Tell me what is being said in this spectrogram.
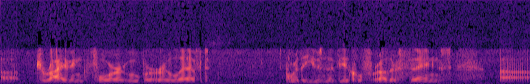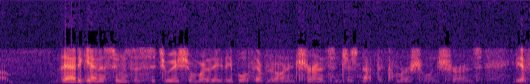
uh, driving for Uber or Lyft? Were they using the vehicle for other things? Um, that again assumes the situation where they, they both have their own insurance and just not the commercial insurance. If,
